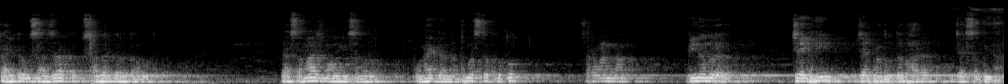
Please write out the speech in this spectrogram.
कार्यक्रम साजरा सादर करत आहोत त्या समाज माऊलीसमोर पुन्हा एकदा नतमस्तक होतो. सर्वांना विनम्र जय हिंद जय प्रबुद्ध भारत जय संविधान.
